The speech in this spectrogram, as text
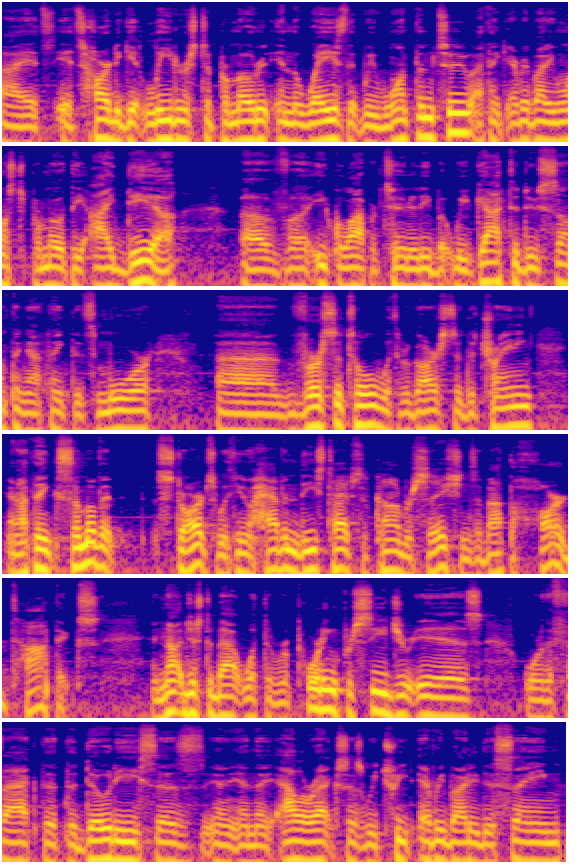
Uh, it's, it's hard to get leaders to promote it in the ways that we want them to. I think everybody wants to promote the idea of uh, equal opportunity, but we've got to do something, I think, that's more uh, versatile with regards to the training. And I think some of it starts with, you know, having these types of conversations about the hard topics and not just about what the reporting procedure is or the fact that the DoDI says and, and the ALARACT says we treat everybody the same,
